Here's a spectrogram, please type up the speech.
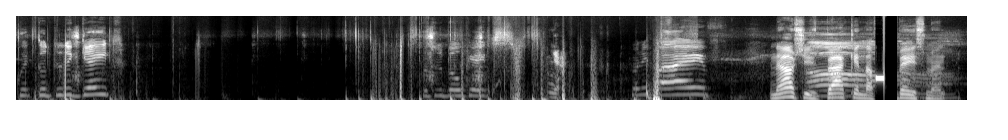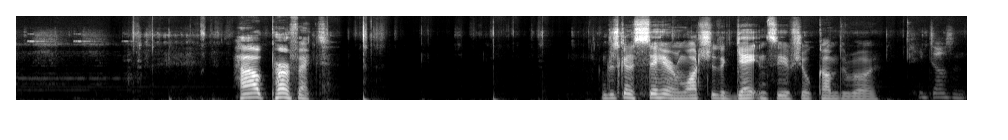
Quick, go to the gate. Go to the Bill Gates. Yeah. 25. Now she's back in the oh. basement. How perfect. I'm just gonna sit here and watch through the gate and see if she'll come through. A, He doesn't.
